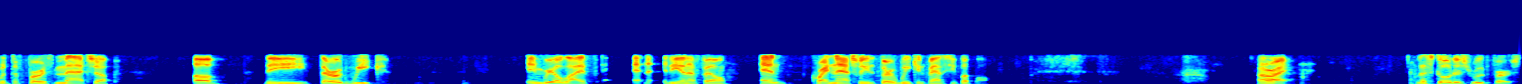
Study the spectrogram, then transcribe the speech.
with the first matchup of the third week in real life at the NFL, and quite naturally, the third week in fantasy football. All right, let's go this route first.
